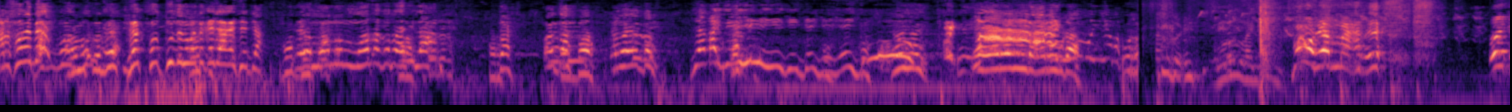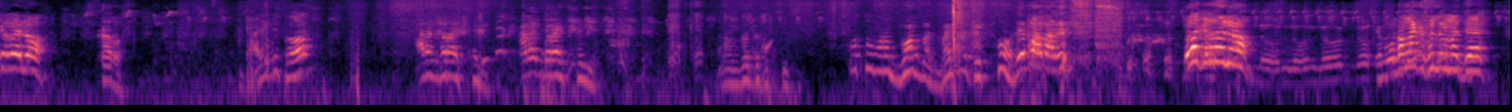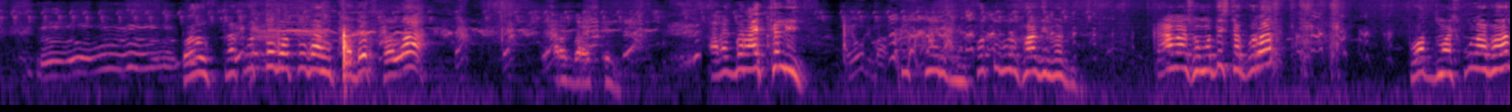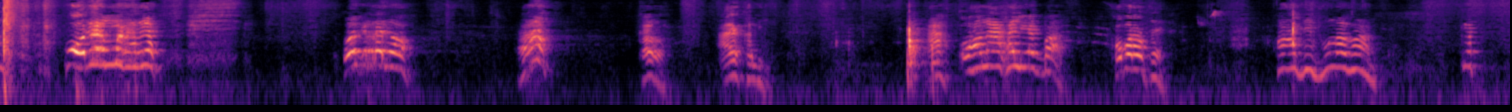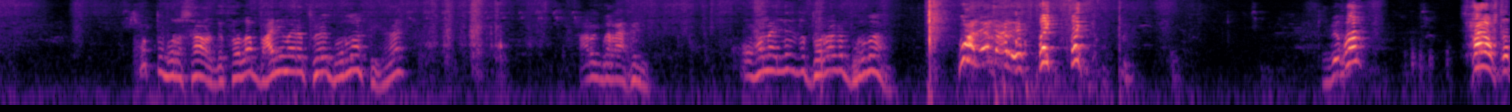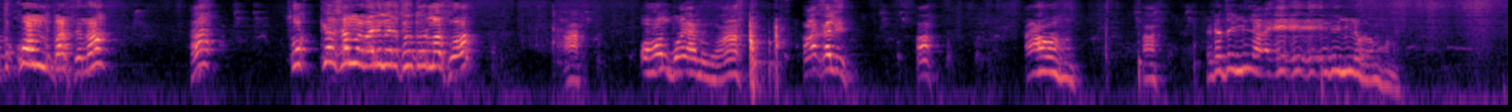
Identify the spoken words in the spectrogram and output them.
আরে সরে দে এক ফট দুদিন মধ্যে কে জায়গা সেটা মামা মজা কথা ভাই এই এই এই এই এই মারে মারে ওই করে না কারও ভাই দিছ আরেকবার আইছ খালি। আরেকবার আইছ খালি। কত বড় বদমাস ভাই দেখো রে বাবা রে ওই করে না এ মোটা লাগে শরীরের মধ্যে বাউটা কত বড় বাউটা দেখ শালা আরেকবার আইছ খালি আরেকবার আইছ খালি কত বড় ফাজিল ফাজিল কামা সময় ডিস্টার্ব করো বদমাস পোলা ভান ওরে মারে হ্যাঁ? আয় খালি। আহ ও না খালি একবার। খবর আছে। আজি পোলা কে কত বড় সাহস দেখো ভারী মারে থয়ে ধর মারছি হ্যাঁ? আরেকবার রাখালি ওখানে আইলে তো ধরা ধরবা। ওরে মারে কি ব্যাপার? সাহসটা তো কম পারছে না? হ্যাঁ? চোখের সামনে বাড়ি মেরে থই তোর মারছো আহ, অহন বয় আমি আহ আহ, খালি, আহ আহ, অহন এটা তুই মিলা এটা মিলে হলাম হন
